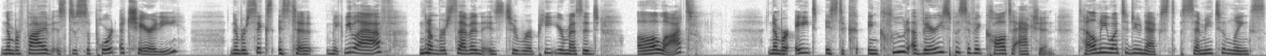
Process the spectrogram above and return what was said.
Number five is to support a charity. Number six is to make me laugh. Number seven is to repeat your message a lot. Number eight is to c- include a very specific call to action. Tell me what to do next. Send me to links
